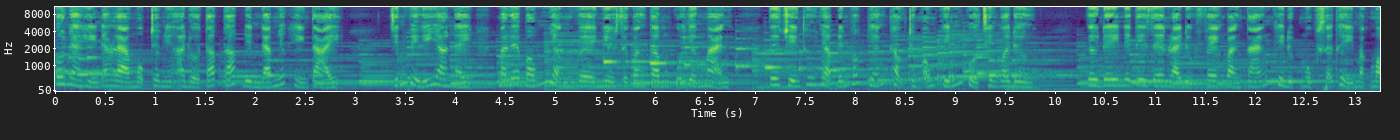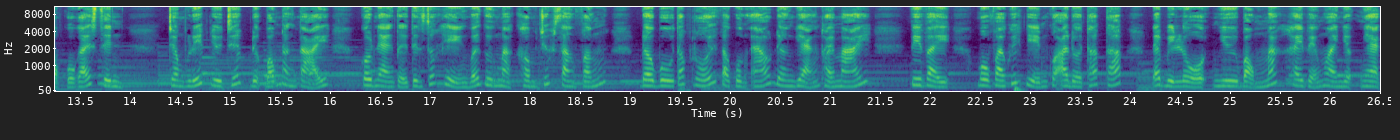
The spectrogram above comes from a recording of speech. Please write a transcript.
cô nàng hiện đang là một trong những idol top top đình đám nhất hiện tại. Chính vì lý do này mà Lê Bóng nhận về nhiều sự quan tâm của dân mạng, từ chuyện thu nhập đến vóc dáng thật trong ống kính của Thiên qua đường. Gần đây, netizen lại được fan bàn tán khi được một sở thị mặt mộc của gái xinh. Trong clip YouTube được bóng đăng tải, cô nàng tự tin xuất hiện với gương mặt không chút sang phấn, đầu bù tóc rối và quần áo đơn giản thoải mái. Vì vậy, một vài khuyết điểm của idol top top đã bị lộ như bọng mắt hay vẻ ngoài nhợt nhạt.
